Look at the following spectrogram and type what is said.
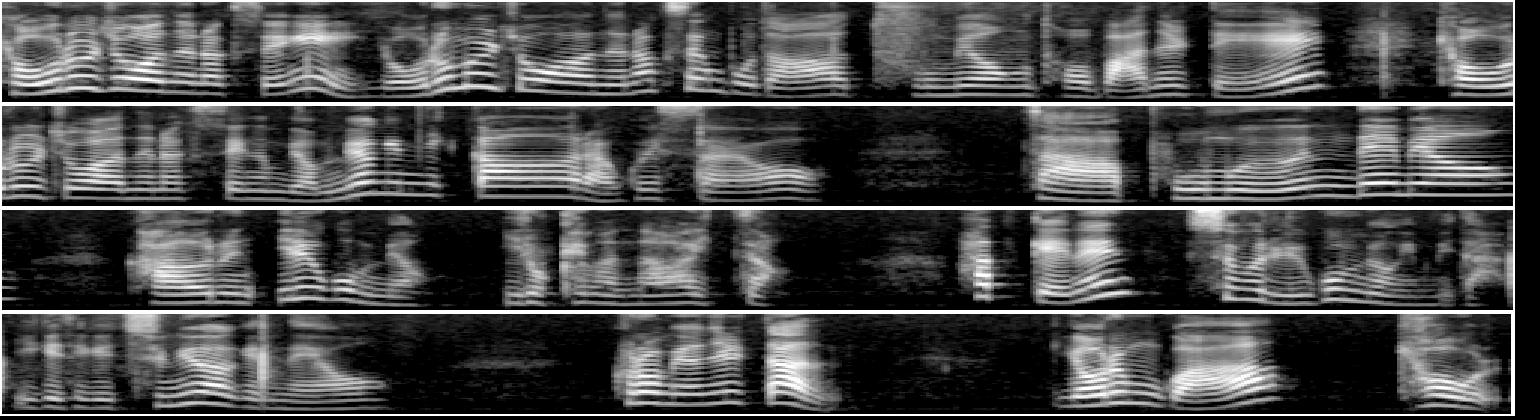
겨울을 좋아하는 학생이 여름을 좋아하는 학생보다 두 명 더 많을 때 겨울을 좋아하는 학생은 몇 명입니까? 라고 했어요. 자, 봄은 4명, 가을은 7명 이렇게만 나와 있죠. 합계는 27명입니다. 이게 되게 중요하겠네요. 그러면 일단 여름과 겨울을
